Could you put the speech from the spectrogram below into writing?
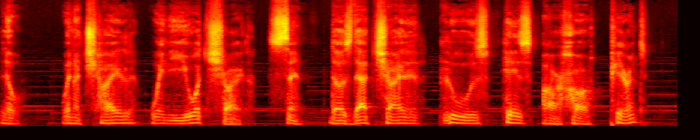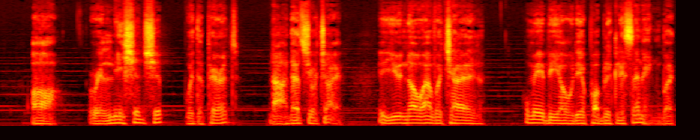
no. When a child, when your child sin, does that child lose his or her parent or relationship with the parent? Nah, that's your child. You now have a child who may be out there publicly sinning, but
